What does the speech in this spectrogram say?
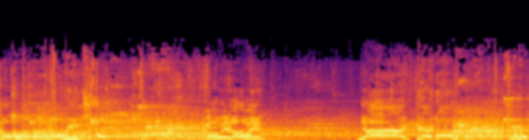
Help him. All in, all in. Nice, Diego! Shoot it.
